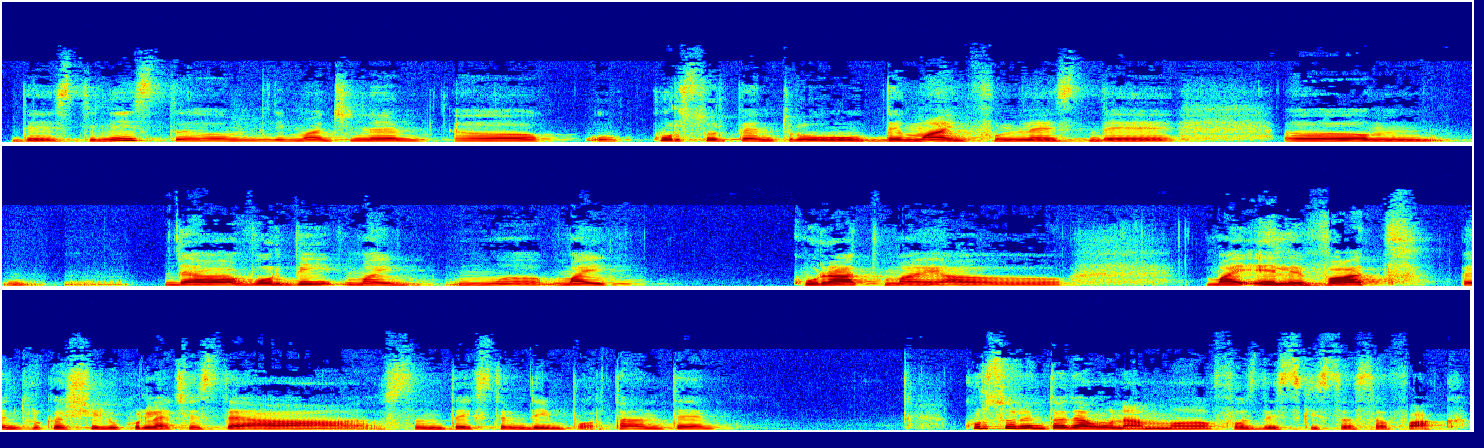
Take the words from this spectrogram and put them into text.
de stilist uh, de imagine, uh, cursuri pentru de mindfulness, de, uh, de a vorbi mai, mai curat, mai, uh, mai elevat pentru că și lucrurile acestea sunt extrem de importante. Cursuri întotdeauna am uh, fost deschisă să fac.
